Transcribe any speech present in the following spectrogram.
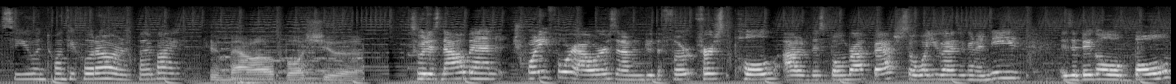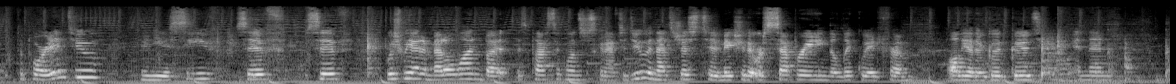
See you in 24 hours. Bye bye. Tomorrow for sure. So it has now been 24 hours and I'm gonna do the fir first pull out of this bone broth batch. So what you guys are gonna need is a big old bowl to pour it into. You need a sieve, sieve, sieve. Wish we had a metal one, but this plastic one's just gonna have to do. And that's just to make sure that we're separating the liquid from all the other good goods. And then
